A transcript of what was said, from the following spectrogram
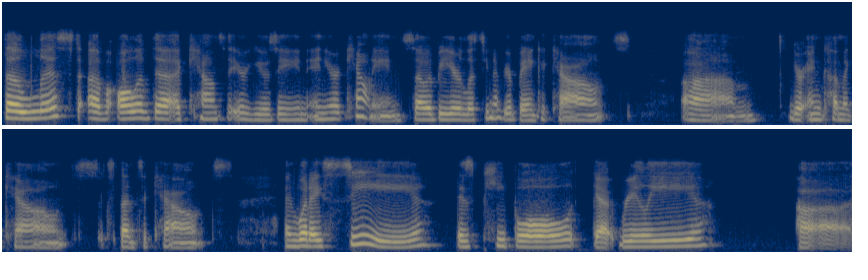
the list of all of the accounts that you're using in your accounting. So it'd be your listing of your bank accounts, um, your income accounts, expense accounts. And what I see is people get really uh,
